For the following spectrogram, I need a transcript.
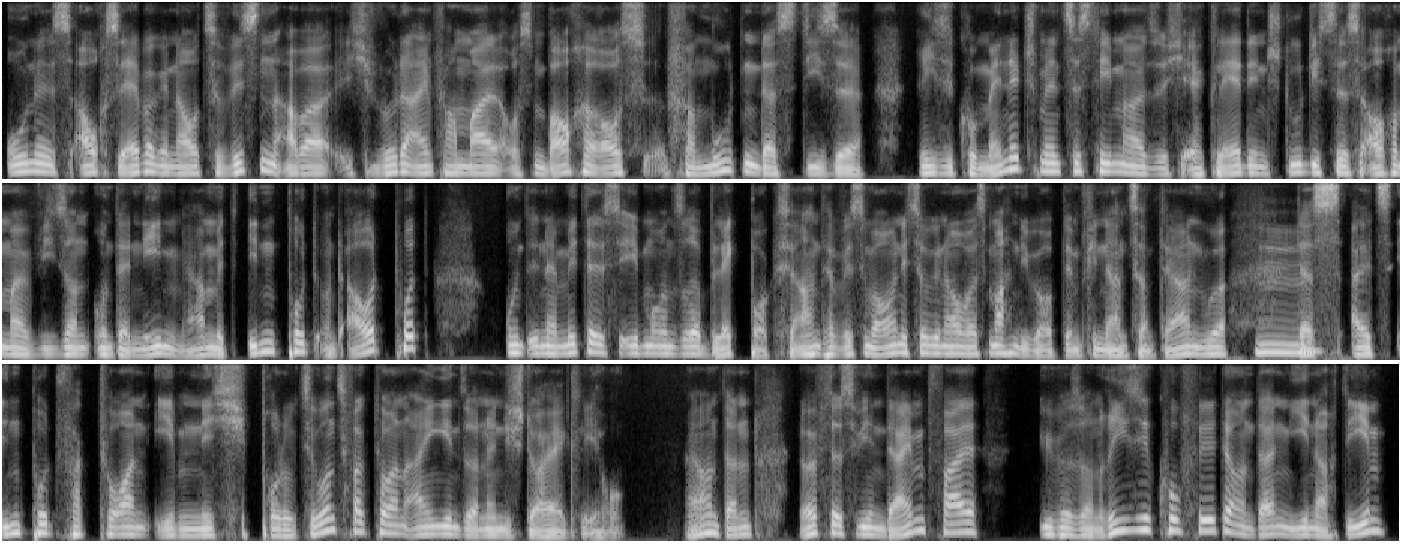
ohne es auch selber genau zu wissen, aber ich würde einfach mal aus dem Bauch heraus vermuten, dass diese Risikomanagementsysteme, also ich erkläre den Studis das auch immer wie so ein Unternehmen, ja, mit Input und Output und in der Mitte ist eben unsere Blackbox, ja. Und da wissen wir auch nicht so genau, was machen die überhaupt im Finanzamt, ja. Nur, mhm. dass als Inputfaktoren eben nicht Produktionsfaktoren eingehen, sondern die Steuererklärung. Ja, und dann läuft das wie in deinem Fall über so einen Risikofilter und dann je nachdem,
